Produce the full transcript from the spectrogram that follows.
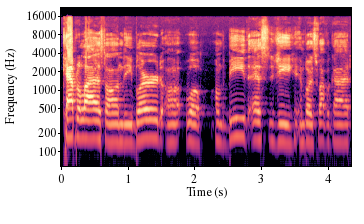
capitalized on the blerd, uh, well, on the B, the S, the G, and Blerd Survival Guide.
